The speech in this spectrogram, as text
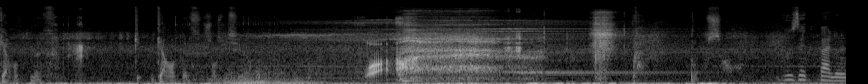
49. Qu- 49, j'en suis sûr. Bon sang. Vous êtes pas l'eau,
